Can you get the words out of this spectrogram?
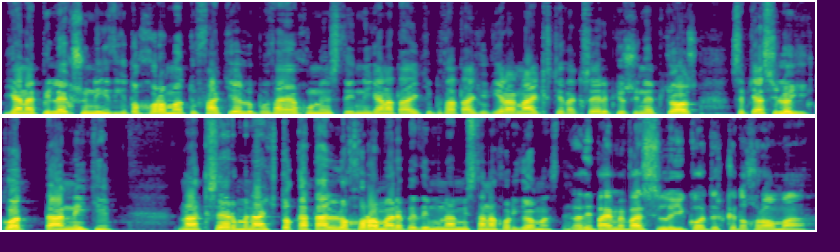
για να επιλέξουν οι ίδιοι το χρώμα του φακέλου που θα έχουν στην, για να τα έχει που θα τα έχει ο Κυρανάκης και θα ξέρει ποιος είναι ποιος, σε ποια συλλογικότητα ανήκει να ξέρουμε να έχει το κατάλληλο χρώμα, ρε παιδί μου, να μην στεναχωριόμαστε. Δηλαδή πάει με βάση συλλογικότητες και το χρώμα;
